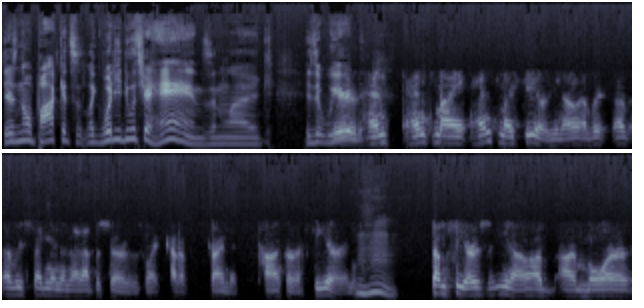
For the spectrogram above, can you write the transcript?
there's no pockets. Like, what do you do with your hands? And like, is it weird? Dude, hence, hence my hence my fear. You know, every every segment in that episode is like kind of trying to conquer a fear, and Mm-hmm. some fears, you know, are, are more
